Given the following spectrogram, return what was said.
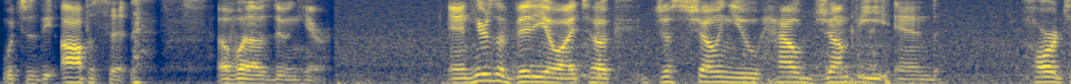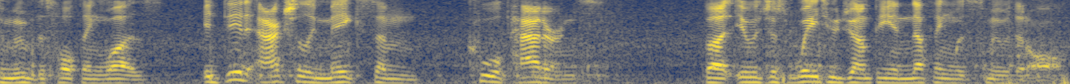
which is the opposite of what I was doing here. And here's a video I took just showing you how jumpy and hard to move this whole thing was. It did actually make some cool patterns, but it was just way too jumpy and nothing was smooth at all.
